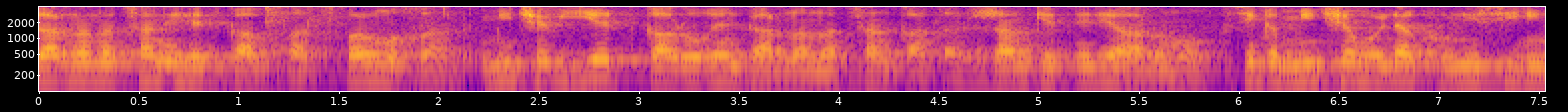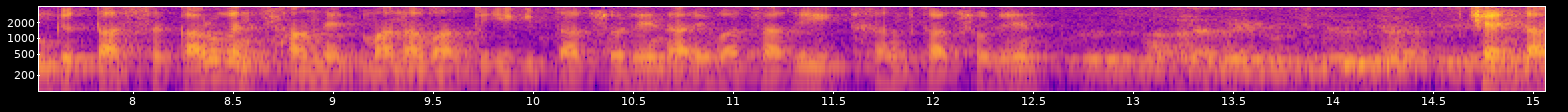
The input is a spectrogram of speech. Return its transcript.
Գառնանացանի հետ կապված, պարոն Մոխան, մինչև երբ կարող են գառնանացան կատարել ժամկետների առումով։ Այսինքն մինչև օրինակ հունիսի 5-ը 10-ը կարող են ցանել մանավանդ եգիպտացորեն, արևածաղիկ, հնդկացորեն։ Նախարարների գոտիներում իհարկե Չեն, դա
